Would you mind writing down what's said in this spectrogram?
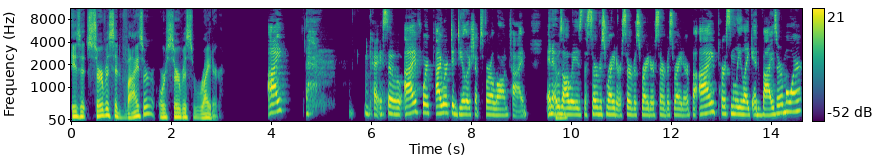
Is it service advisor or service writer? I okay, so I've worked I worked in dealerships for a long time and it was Mhm. always the service writer, service writer, service writer, but I personally like advisor more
